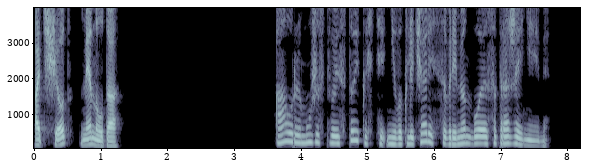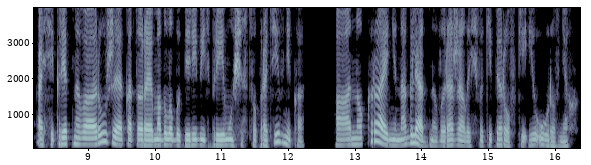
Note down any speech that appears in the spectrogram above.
Отсчет — минута». Ауры мужества и стойкости не выключались со времен боя с отражениями, а секретного оружия, которое могло бы перебить преимущество противника, а оно крайне наглядно выражалось в экипировке и уровнях,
